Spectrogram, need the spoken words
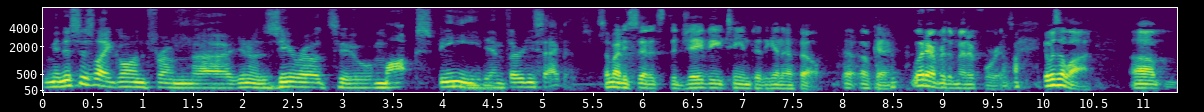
I mean, this is like going from uh, you know zero to Mach speed in 30 seconds. Somebody said it's the JV team to the NFL. Uh, okay, whatever the metaphor is, it was a lot, um,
